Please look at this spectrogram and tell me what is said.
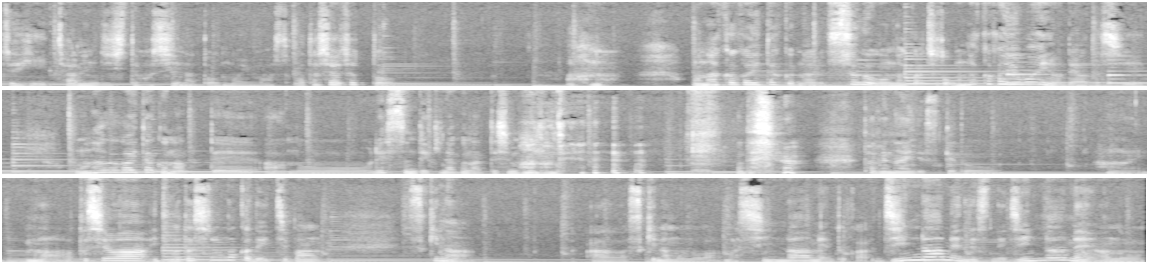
ぜひチャレンジしてほしいなと思います。私はちょっとあのお腹が痛くなるすぐお腹ちょっとお腹が弱いので私。お腹が痛くなってあのレッスンできなくなってしまうので。私は食べないですけど。はい。まあ私は私の中で一番好きなあ好きなものは、まあ、辛ラーメンとか。ジンラーメンですね。ジンラーメンあの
